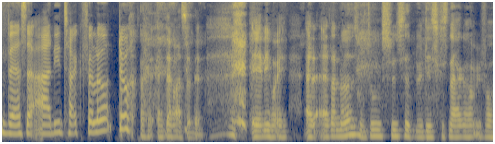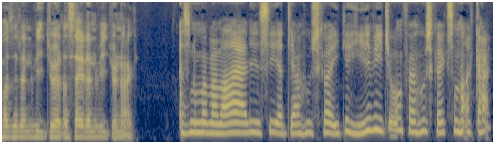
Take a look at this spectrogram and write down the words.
Vær så artig. Tak for lån, du. Nej. Ja, det var så lidt. Anyway, er, er der noget, som du synes, at vi lige skal snakke om i forhold til den video, eller sagde den video nok? Altså, nu må jeg være meget ærlig at sige, at jeg husker ikke hele videoen, for jeg husker ikke så meget gang.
